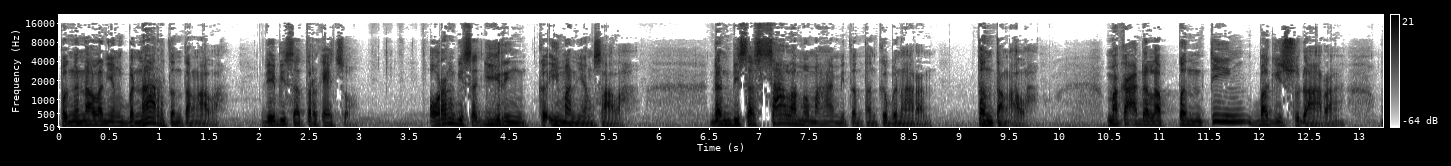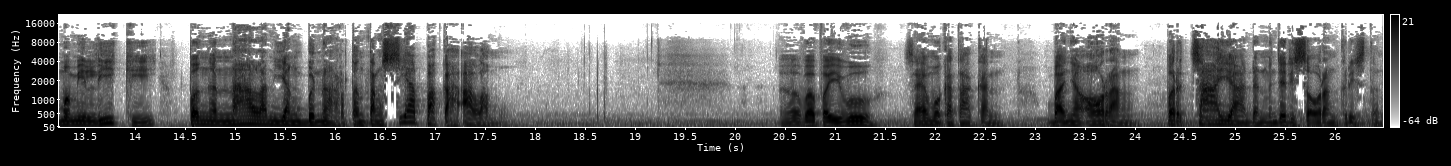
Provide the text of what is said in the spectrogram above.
pengenalan yang benar tentang Allah, dia bisa terkecoh. Orang bisa giring ke iman yang salah dan bisa salah memahami tentang kebenaran tentang Allah. Maka adalah penting bagi saudara memiliki pengenalan yang benar tentang siapakah Allahmu. Oh, Bapak Ibu, saya mau katakan banyak orang percaya dan menjadi seorang Kristen.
